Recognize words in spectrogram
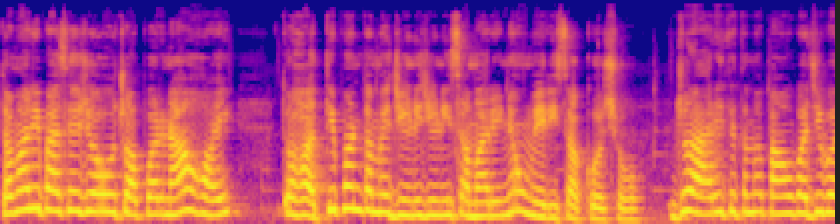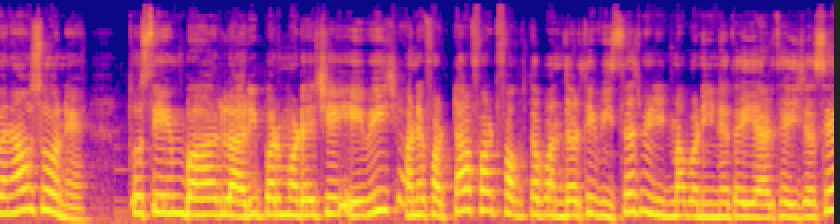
તમારી પાસે જો ચોપર ના હોય, તો હાથથી પણ તમે ઝીણી ઝીણી સમારીને ઉમેરી શકો છો. જો આ રીતે તમે પાઉંભાજી બનાવશો ને, તો સેમ બહાર લારી પર મળે છે એવી જ અને ફટાફટ ફક્ત પંદરથી વીસ જ મિનિટમાં બનીને તૈયાર થઈ જશે.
